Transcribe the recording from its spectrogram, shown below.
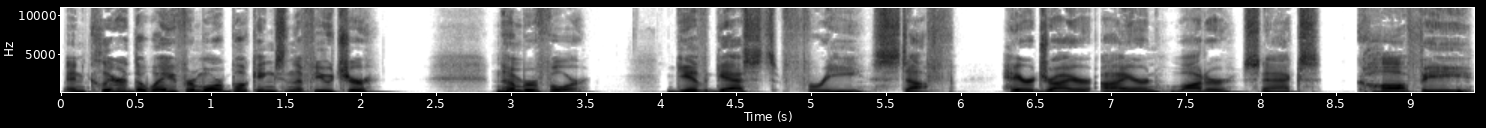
and cleared the way for more bookings in the future. Number four, give guests free stuff hair dryer, iron, water, snacks, coffee.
